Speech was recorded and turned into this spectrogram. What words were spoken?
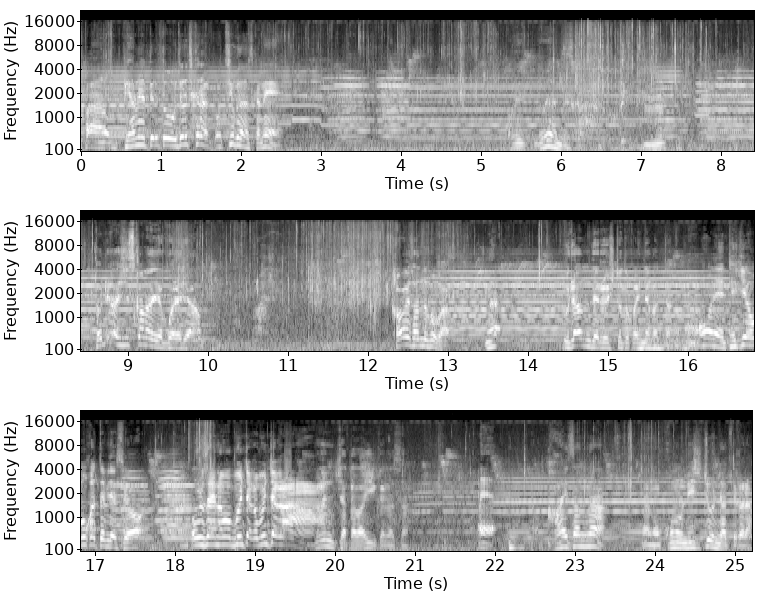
っぱピアノやってると腕の力が強くなるんですかね。これどうなんですか？取り足つかないよこれじゃ。河合さんの方が。な恨んでる人とかいなかったのもうね敵が多かったみたいですよ。うるさいの文ちゃか文ちゃか文ちゃかはいいからさ。ええ。河合さんがあのこの理事長になってから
